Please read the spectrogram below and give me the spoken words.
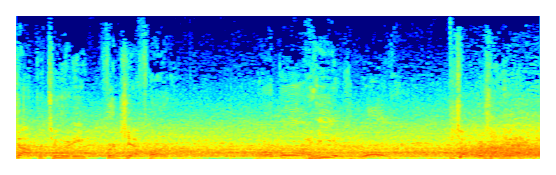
huge opportunity for Jeff Hardy. Oh boy, he is rolling. Shoulders on the mat.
